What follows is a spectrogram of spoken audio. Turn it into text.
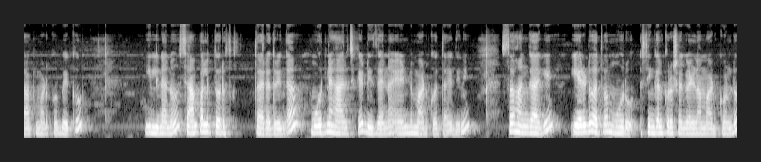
ಲಾಕ್ ಮಾಡ್ಕೋಬೇಕು. ಇಲ್ಲಿ ನಾನು ಸ್ಯಾಂಪಲ್ಗೆ ತೋರಿಸ್ತಾ ಇರೋದ್ರಿಂದ ಮೂರನೇ ಹಾರ್ಚ್ಗೆ ಡಿಸೈನ್ನ ಎಂಡ್ ಮಾಡ್ಕೋತಾ ಇದ್ದೀನಿ. ಸೊ ಹಾಗಾಗಿ ಎರಡು ಅಥವಾ ಮೂರು ಸಿಂಗಲ್ ಕ್ರೋಶಗಳನ್ನ ಮಾಡಿಕೊಂಡು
